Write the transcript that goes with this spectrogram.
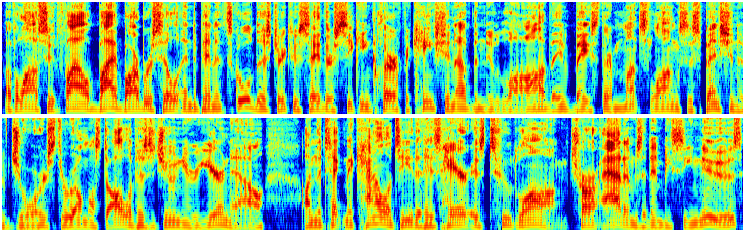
of a lawsuit filed by Barbers Hill Independent School District, who say they're seeking clarification of the new law. They've based their months long suspension of George through almost all of his junior year now on the technicality that his hair is too long. Char Adams at NBC News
